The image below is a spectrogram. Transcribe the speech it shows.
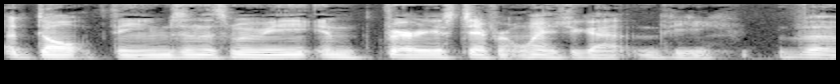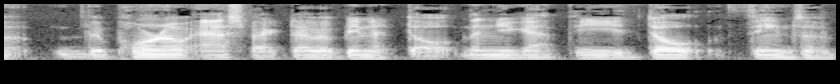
adult themes in this movie in various different ways. You got the the the porno aspect of it being adult. Then you got the adult themes of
